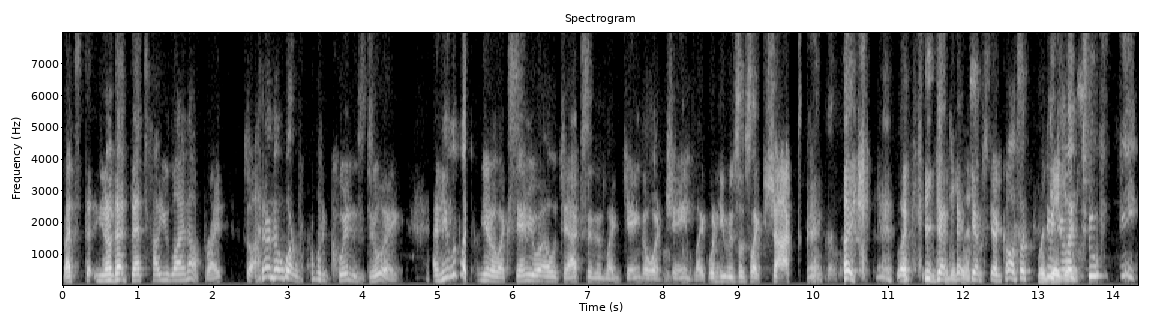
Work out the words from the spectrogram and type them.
That's the, you know that that's how you line up, right? So I don't know what Robert Quinn is doing, and he looked like you know like Samuel L. Jackson and like Django Unchained, like when he was just like shocked, like like he get, Ridiculous. kept getting called. It's like dude, you're like two feet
